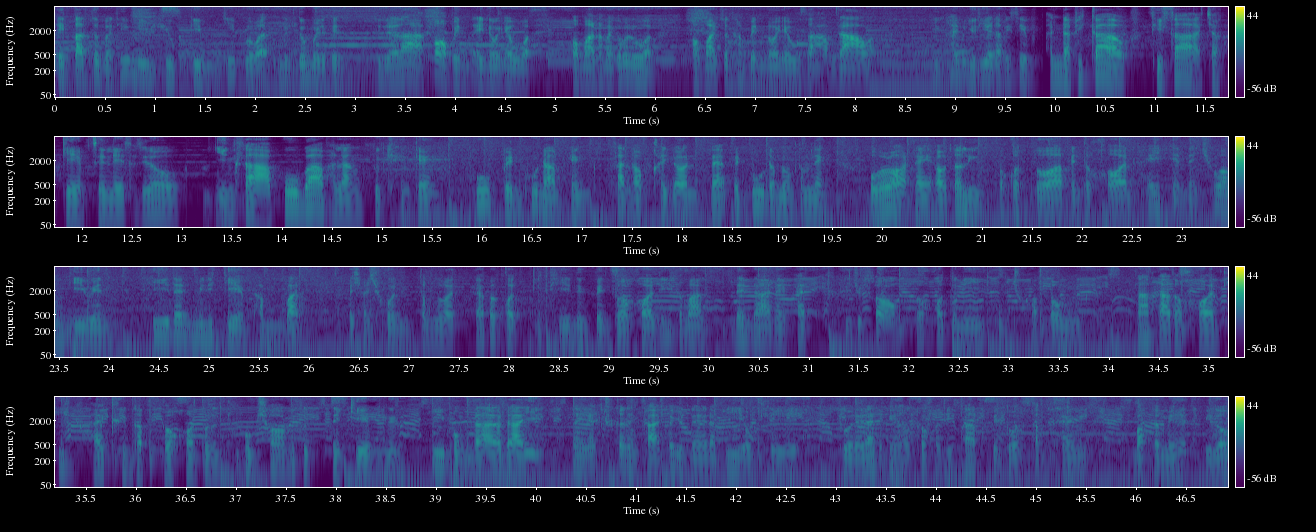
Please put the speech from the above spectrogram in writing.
ไอ้ตันสุดเหมที่มีคิวกิมที่แบบว่ามันดูเหมือนจะเป็นซินเดอเรลล่าก็ออกเป็นไอ้โนเอลอะออกมาทำไมก็ไม่รู้อะออกมาจนทำเป็นโนเอลสามดาวอะยิงให้มันอยู่ที่อันดับที่ 10 อันดับที่ 9 ทีซ่าจากเกมเซนเลสซิโรหญิงสาวผู้บ้าพลังสุดแข็งแกร่ง ผู้เป็นผู้นำแห่งซันอฟไคดอนและเป็นผู้ดำรงตำแหน่ง โอเวอร์ลอดใน Outer Ring ปรากฏตัวเป็นตัวละครให้เห็นในช่วงอีเวนท์ที่เล่นมินิเกมทำบัตรประชาชนตำรวจ และปรากฏอีกทีหนึ่งเป็นตัวละครที่สามารถเล่นได้ในแพท 1.2 ตัวละครตัวนี้ผมชอบตรงหน้าตาตัวละครที่คล้ายคลึงกับตัวละครตัวหนึ่งที่ผมชอบที่สุดในเกมหนึ่งที่ผมด่าแล้วด่าอีกในชุดการแต่งกายก็อยู่ในระดับที่โอเค ส่วนในด้านการเพลงของตัวละครที่าเป็นตัวซับแทง บัฟเตอร์เมดวิโล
